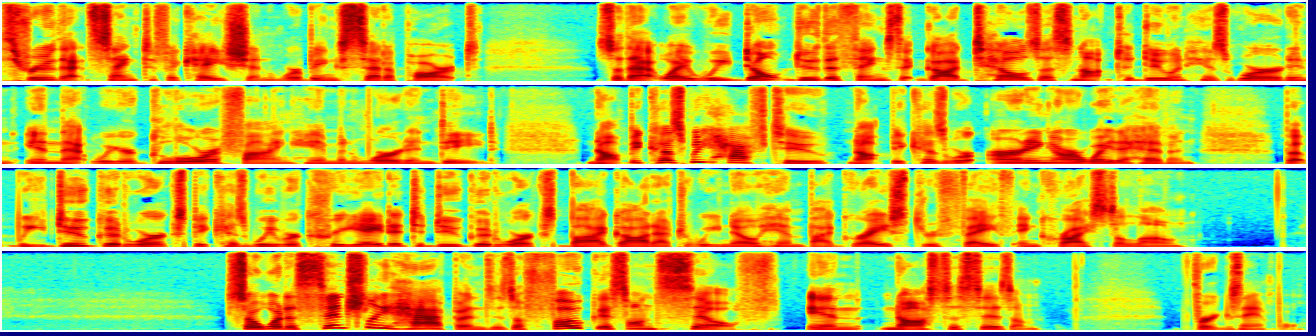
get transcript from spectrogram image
through that sanctification. We're being set apart. So that way we don't do the things that God tells us not to do in His Word, and in that we are glorifying Him in word and deed. Not because we have to, not because we're earning our way to heaven, but we do good works because we were created to do good works by God after we know Him by grace through faith in Christ alone. So, what essentially happens is a focus on self in Gnosticism, for example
